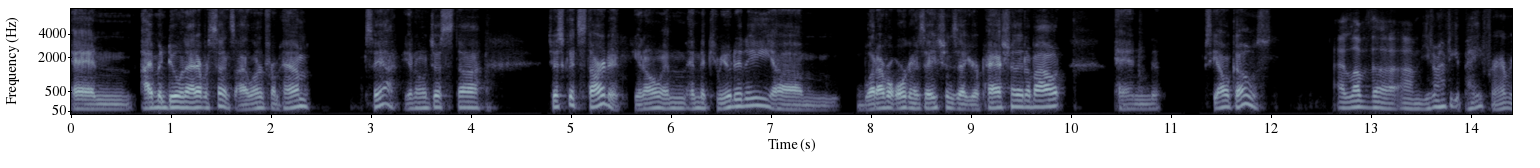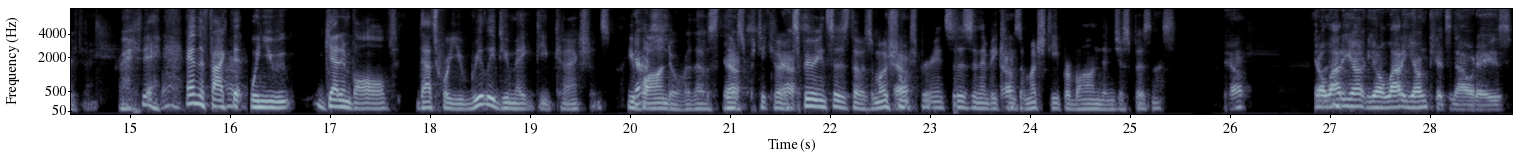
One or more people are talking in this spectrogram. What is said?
And I've been doing that ever since. I learned from him. So yeah, you know, just uh just get started, you know, in, in the community, um, whatever organizations that you're passionate about, and see how it goes. I love the um, you don't have to get paid for everything, right? No, and the fact that when you get involved, that's where you really do make deep connections. You Yes. bond over those those Yes. particular Yes. experiences, those emotional Yeah. experiences, and it becomes a much deeper bond than just business. Yeah you know, a lot of young, you know, a lot of young kids nowadays,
